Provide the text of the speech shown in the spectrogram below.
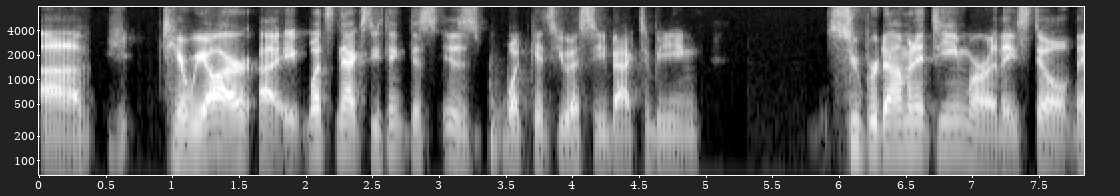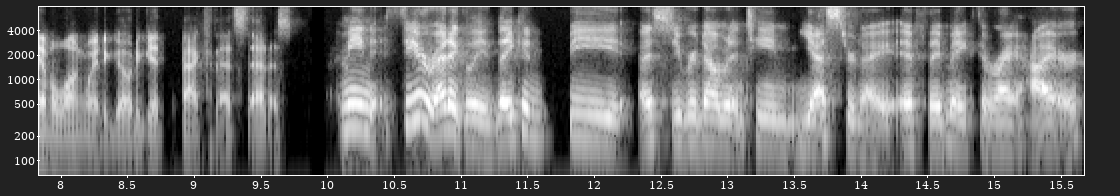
Uh, he, here we are. Uh, what's next? Do you think this is what gets USC back to being super dominant team, or are they still they have a long way to go to get back to that status? I mean, theoretically, they could be a super dominant team yesterday if they make the right hire,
